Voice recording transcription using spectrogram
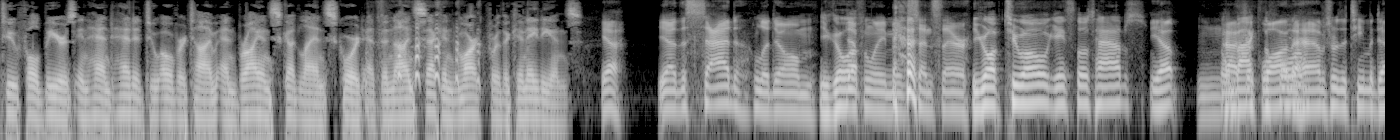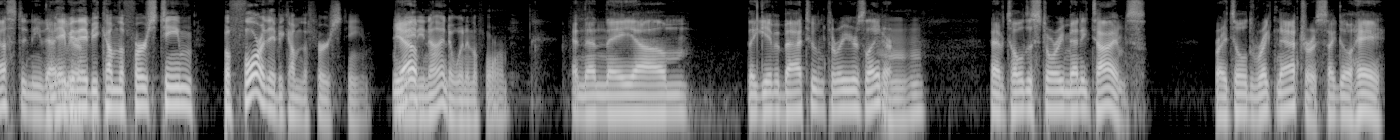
two full beers in hand headed to overtime and Brian Skrudland scored at the 9 second mark for the Canadiens. Yeah. Yeah, the sad Ladome You go up- definitely makes sense there. You go up 2-0 against those Habs. Yep. Mm. Go back Patrick to the Waugh and the. Habs were the team of destiny that Maybe year. they become the first team before they become the first team. in Yeah. 89 to win in the Forum. and then they um they gave it back to him 3 years later. Mhm. I've told the story many times. Where I told Rick Nattress, I go, "Hey,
